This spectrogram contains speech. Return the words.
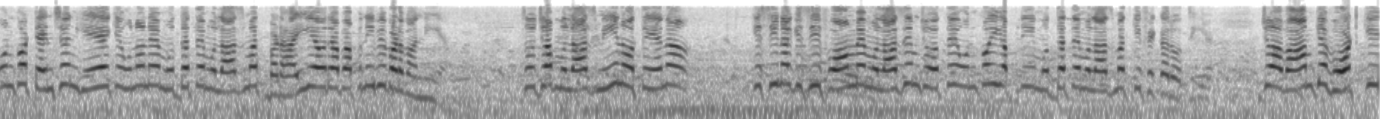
उनको टेंशन ये है कि उन्होंने मुद्दत मुलाजमत बढ़ाई है और अब अपनी भी बढ़वानी है। तो जब मुलाजमीन होते हैं ना, किसी ना किसी फॉर्म में मुलाजिम जो होते हैं, उनको ही अपनी मुद्दत मुलाजमत की फ़िक्र होती है। जो आवाम के वोट की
